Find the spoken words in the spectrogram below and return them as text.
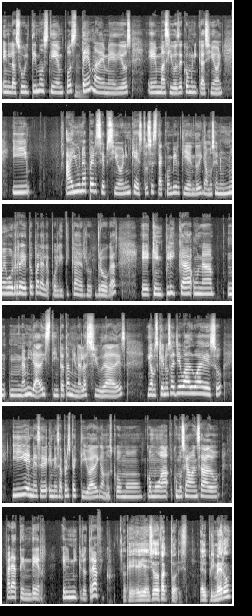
en los últimos tiempos mm. tema de medios eh, masivos de comunicación y hay una percepción en que esto se está convirtiendo, digamos, en un nuevo reto para la política de drogas, eh, que implica una, mirada distinta también a las ciudades, digamos, que nos ha llevado a eso y en, ese, en esa perspectiva, digamos, cómo, cómo, cómo se ha avanzado para atender el microtráfico. Ok, evidencio dos factores. El primero,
